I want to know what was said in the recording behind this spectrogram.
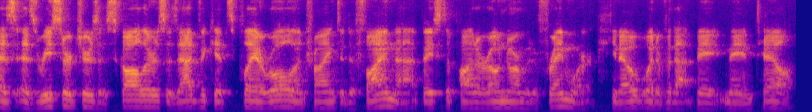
as, as researchers, as scholars, as advocates, play a role in trying to define that based upon our own normative framework, you know, whatever that may, may entail.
